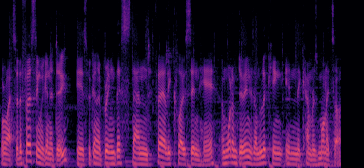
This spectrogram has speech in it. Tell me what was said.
All right, so the first thing we're gonna do is we're gonna bring this stand fairly close in here. And what I'm doing is I'm looking in the camera's monitor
